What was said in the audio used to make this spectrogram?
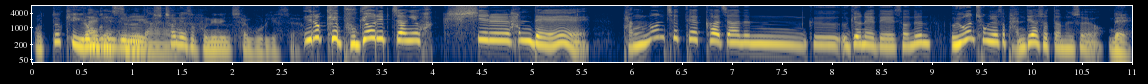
어떻게 이런 알겠습니다. 분들을 추천해서 보내는지 잘 모르겠어요. 이렇게 부결 입장이 확실한데 당론 채택하자는 그 의견에 대해서는 의원총회에서 반대하셨다면서요. 네.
